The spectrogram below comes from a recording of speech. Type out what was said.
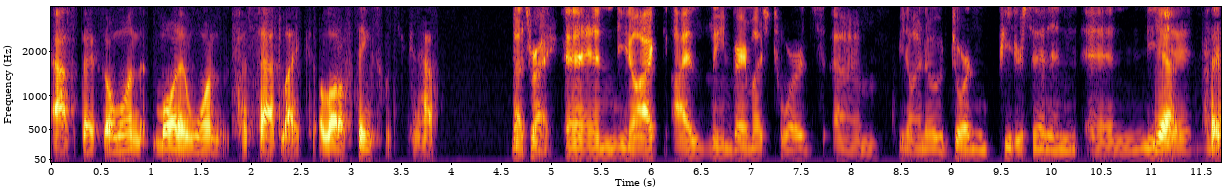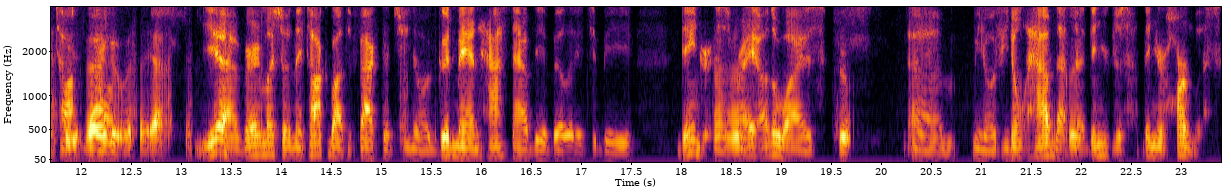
aspect or one more than one facade, like a lot of things what you can have. That's right. And, you know, I, I lean very much towards, um, you know, I know Jordan Peterson and, and Nietzsche, yeah, and they talk about, very good with it. Yeah. Yeah, very much so. And they talk about the fact that, you know, a good man has to have the ability to be dangerous, uh-huh. right? Otherwise, um, you know, if you don't have that side, then you're just then you're harmless,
